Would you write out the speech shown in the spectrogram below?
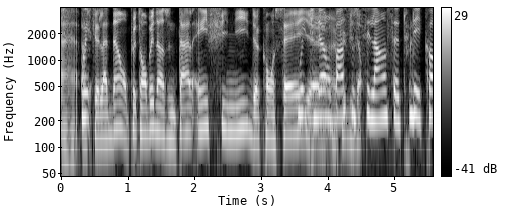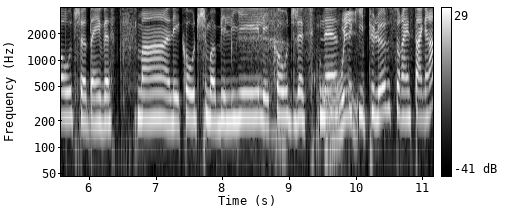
euh, parce Oui. que là-dedans, on peut tomber dans une tale infinie de conseils. Oui, puis là, on passe sous silence tous les coachs d'investissement, les coachs immobiliers, les coachs de fitness, Oui. tu sais, qui pullulent sur Instagram,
